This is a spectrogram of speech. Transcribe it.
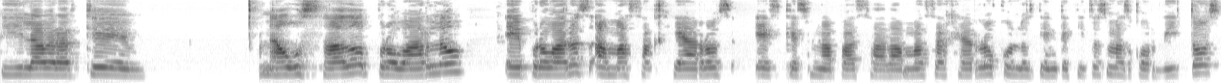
y la verdad que me ha gustado probarlo. Eh, probaros a masajearlos, es que es una pasada. Masajearlo con los dientecitos más gorditos.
